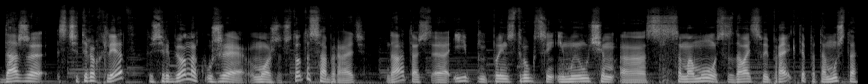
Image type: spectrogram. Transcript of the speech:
даже с четырех лет, то есть ребенок уже может что-то собрать, да, то есть э, и по инструкции, и мы учим э, самому создавать свои проекты, потому что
